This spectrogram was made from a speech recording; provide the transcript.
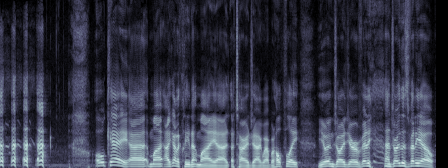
okay, uh, my I gotta clean up my uh, Atari Jaguar, but hopefully you enjoyed your video. enjoyed this video.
